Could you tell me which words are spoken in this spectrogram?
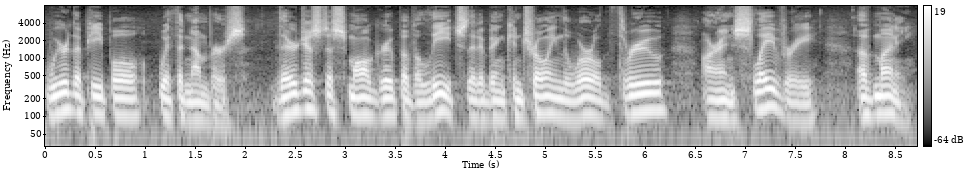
we're the people with the numbers. They're just a small group of elites that have been controlling the world through our enslavery of money.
